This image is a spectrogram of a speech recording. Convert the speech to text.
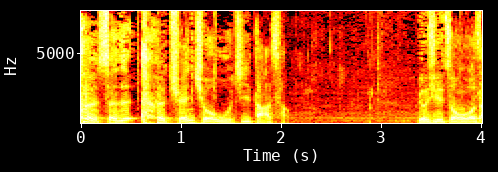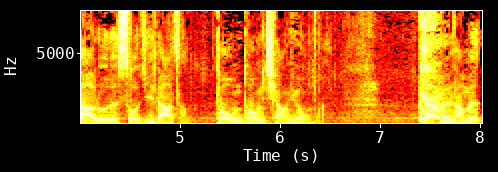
甚至 全球五 G 大厂，尤其中国大陆的手机大厂，通通抢用嘛。他们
